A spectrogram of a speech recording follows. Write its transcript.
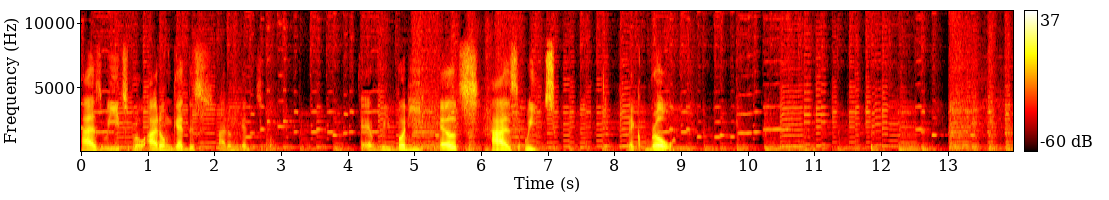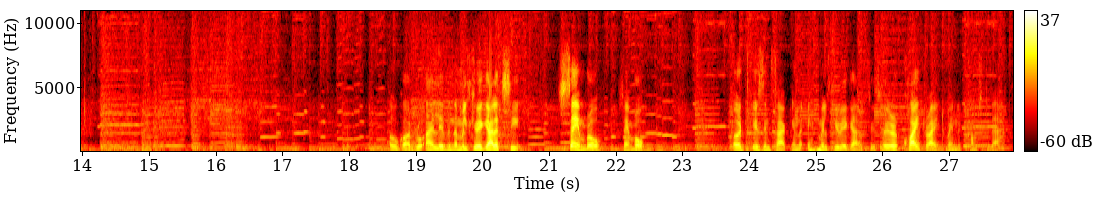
has reach, bro? I don't get this. I don't get this, bro. Everybody else has reach. Like, bro. Oh god, bro, I live in the Milky Way galaxy. Same, bro. Same, bro. Earth is in fact in the Milky Way galaxy, so you're quite right when it comes to that.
